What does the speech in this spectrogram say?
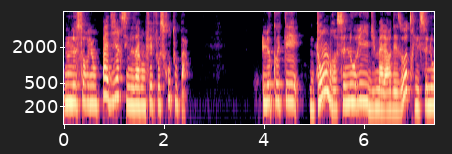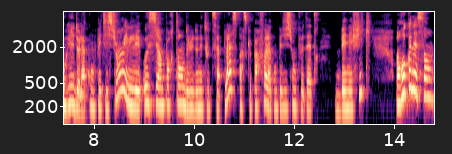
nous ne saurions pas dire si nous avons fait fausse route ou pas. Le côté d'ombre se nourrit du malheur des autres, il se nourrit de la compétition, il est aussi important de lui donner toute sa place parce que parfois la compétition peut être bénéfique. En reconnaissant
